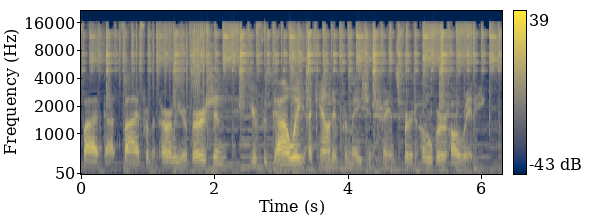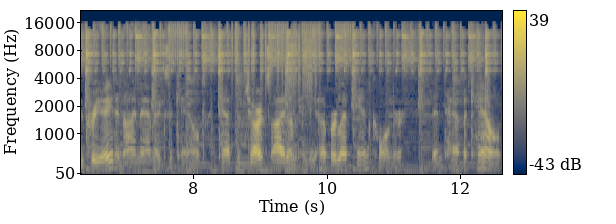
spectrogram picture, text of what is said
5.5 from an earlier version, your Fugawi account information transferred over already. To create an iNavX account, tap the Charts item in the upper left-hand corner, then tap Account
